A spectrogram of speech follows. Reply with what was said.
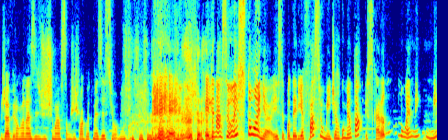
já virou meu nazista de estimação, gente não aguento mais esse homem. é, ele nasceu na Estônia, e você poderia facilmente argumentar, esse cara não é nem, nem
